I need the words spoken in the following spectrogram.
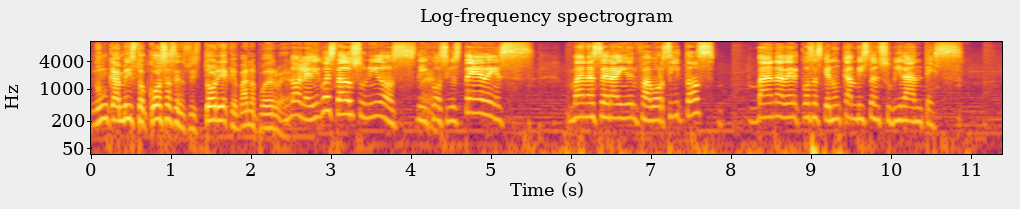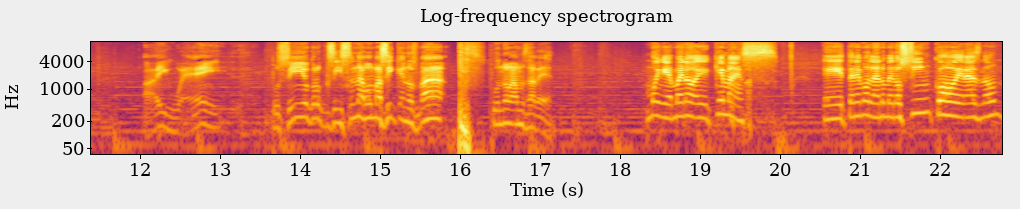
Nunca han visto cosas en su historia que van a poder ver. No, le dijo a Estados Unidos, dijo, si ustedes van a hacer ahí favorcitos, van a ver cosas que nunca han visto en su vida antes. Ay, güey. Pues sí, yo creo que si es una bomba así que nos va, pues no vamos a ver. Muy bien, bueno, eh, ¿qué más? Eh, tenemos la número 5, ¿no?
